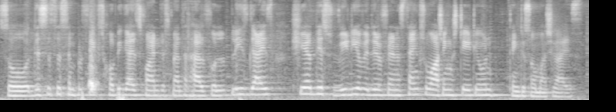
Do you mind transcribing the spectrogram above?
So this is the simple fix. Hope you guys find this method helpful. Please guys share this video with your friends. Thanks for watching. Stay tuned. Thank you so much guys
